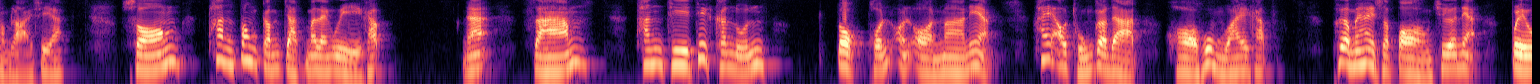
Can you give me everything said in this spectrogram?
ทำลายเสียสองท่านต้องกำจัดแมลงวีครับนะสามทันทีที่ขนุนตกผลอ่อนๆมาเนี่ยให้เอาถุงกระดาษห่อหุ้มไว้ครับ เพื่อไม่ให้สปอร์ของเชื้อเนี่ยปลิว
